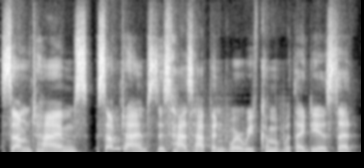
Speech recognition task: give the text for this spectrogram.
sometimes, sometimes this has happened where we've come up with ideas that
